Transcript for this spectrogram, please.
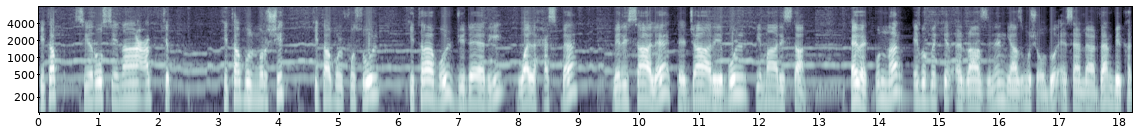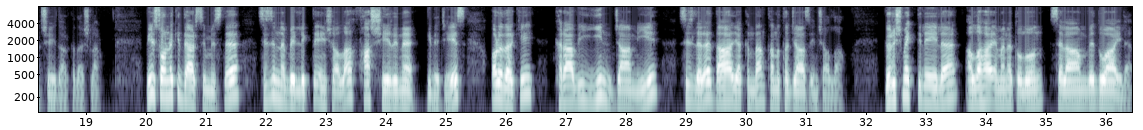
Kitap Siru Sina'at Tip Kitabul Mürşid Kitabul Fusul Kitabul Cidari vel Hasbe ve Risale Tecaribul Bimaristan. Evet bunlar Ebu Bekir Errazi'nin yazmış olduğu eserlerden birkaçıydı arkadaşlar. Bir sonraki dersimizde sizinle birlikte inşallah Fas şehrine gideceğiz. Oradaki Karaviyin Camii sizlere daha yakından tanıtacağız inşallah. Görüşmek dileğiyle Allah'a emanet olun. Selam ve dua ile.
